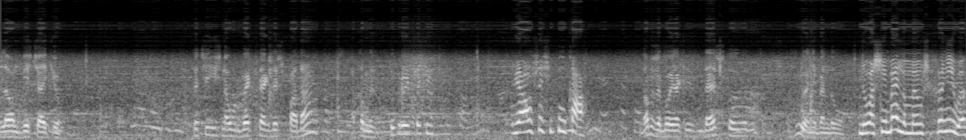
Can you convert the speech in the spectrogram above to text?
Leon 200 IQ. Chcecie iść na Urbexa jak deszcz pada? A co my z cukru jesteśmy? ja mam 6,5k. Dobrze, bo jak jest deszcz, to złe nie będą. No właśnie będą, będą się chroniły.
